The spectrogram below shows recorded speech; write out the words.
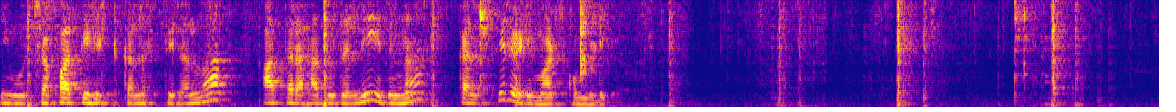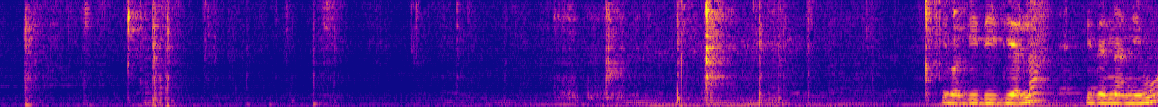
ನೀವು ಚಪಾತಿ ಹಿಟ್ಟು ಕಲಿಸ್ತೀರಲ್ವ? ಆ ಥರ ಹದದಲ್ಲಿ ಇದನ್ನು ಕಲಸಿ ರೆಡಿ ಮಾಡ್ಕೊಂಬಿಡಿ. ಇವಾಗ ಇದಿದೆಯಲ್ಲ, ಇದನ್ನು ನೀವು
